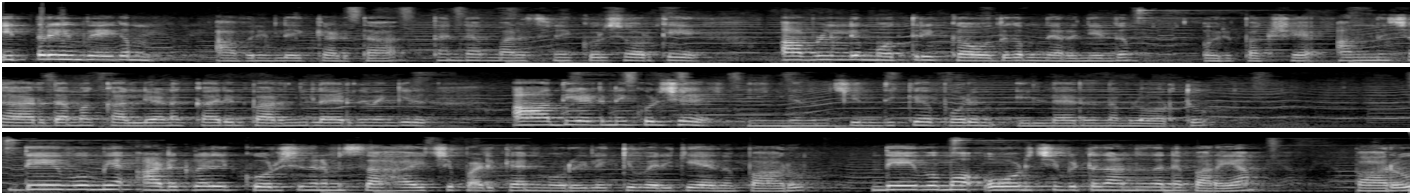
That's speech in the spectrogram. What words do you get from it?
ഇത്രയും വേഗം അവനിലേക്ക് അടുത്ത തന്റെ മനസ്സിനെക്കുറിച്ച് ഓർക്കെ അവളിലും ഒത്തിരി കൗതുകം നിറഞ്ഞിരുന്നു ഒരു പക്ഷേ അന്ന് ശാരദാമ്മ കല്യാണക്കാര്യം പറഞ്ഞില്ലായിരുന്നുവെങ്കിൽ ആദ്യേട്ടനെക്കുറിച്ച് ഇങ്ങനെ ചിന്തിക്കുക പോലും ഇല്ലായിരുന്നു നമ്മൾ ഓർത്തു. ദേവുമ്മ അടുക്കളയിൽ കുറച്ചു നേരം സഹായിച്ച് പഠിക്കാൻ മുറിയിലേക്ക് വരികയായിരുന്നു പാറു. ദേവുമ്മ ഓടിച്ചു വിട്ടതാണെന്ന് തന്നെ പറയാം. പാറു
